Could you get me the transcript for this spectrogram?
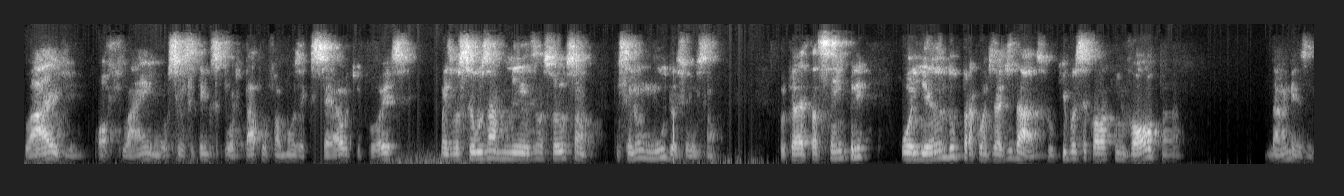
live, offline, ou se você tem que exportar para o famoso Excel depois, mas você usa a mesma solução. Você não muda a solução, porque ela está sempre olhando para a quantidade de dados. O que você coloca em volta, dá na mesma.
